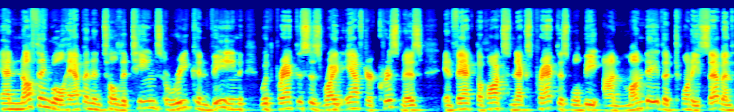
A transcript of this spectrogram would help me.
And nothing will happen until the teams reconvene with practices right after Christmas. In fact, the Hawks' next practice will be on Monday, the 27th,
